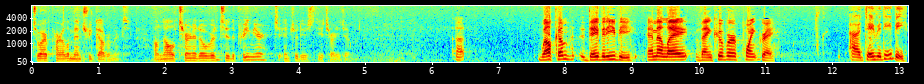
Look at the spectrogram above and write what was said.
to our parliamentary government. I'll now turn it over to the Premier to introduce the Attorney General. Uh, Welcome, David Eby, MLA, Vancouver, Point Grey. Uh, David Eby.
